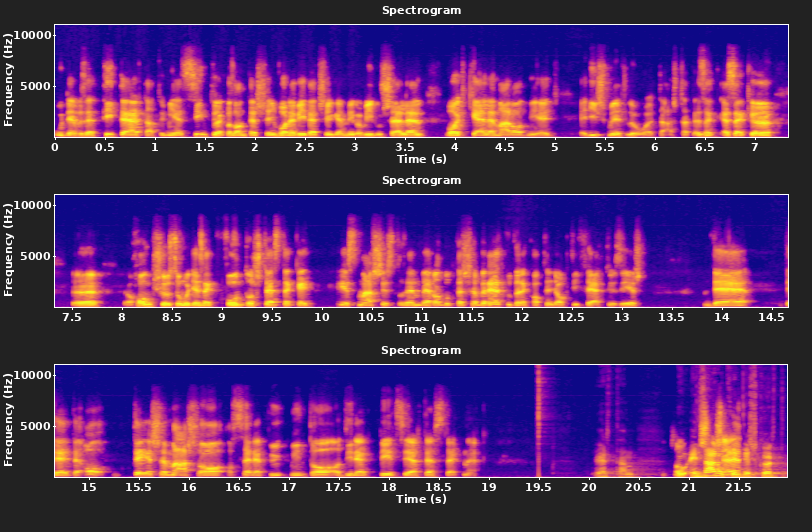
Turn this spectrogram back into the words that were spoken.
úgynevezett titer, tehát hogy milyen szintűek az antitestein, van-e védettségem még a vírus ellen, vagy kell-e már adni egy, egy ismétlő oltást. Tehát ezek, ezek ö, ö, hangsúlyozom, hogy ezek fontos tesztek egyrészt, másrészt az ember adott esetben el tud kapni egy aktív fertőzést, de, de, de a, teljesen más a, a szerepük, mint a, a direkt PCR-teszteknek. Értem. Jó, egy záró kérdéskört...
